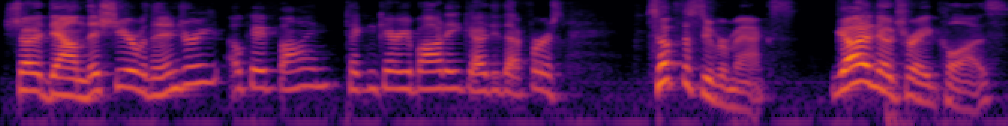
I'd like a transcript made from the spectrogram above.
Shut it down this year with an injury. Okay, fine. Taking care of your body. Got to do that first. Took the Supermax. Got a no trade clause.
